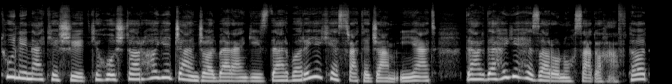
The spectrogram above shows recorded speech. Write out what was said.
طولی نکشید که هشدارهای جنجال برانگیز درباره کسرت جمعیت در دهه 1970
